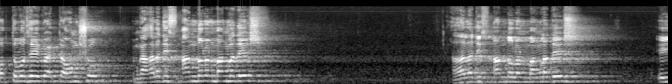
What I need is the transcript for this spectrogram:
বক্তব্য থেকে কয়েকটা অংশ এবং আহলাদিস আন্দোলন বাংলাদেশ আহলাদিস আন্দোলন বাংলাদেশ এই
